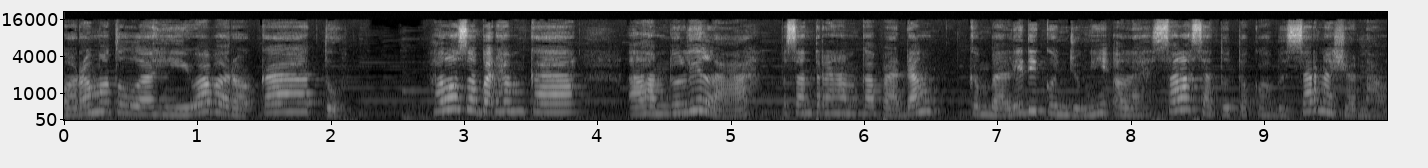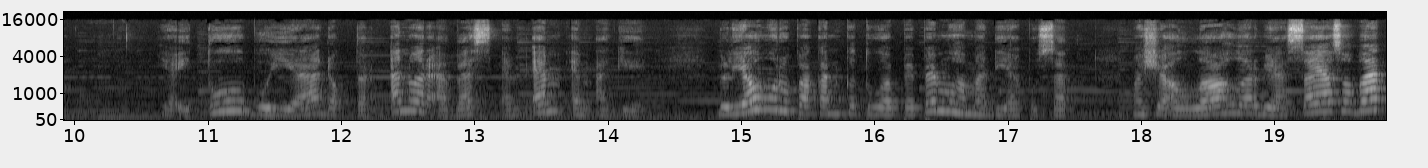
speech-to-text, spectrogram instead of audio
warahmatullahi wabarakatuh. Halo Sobat Hamka, Alhamdulillah pesantren Hamka Padang kembali dikunjungi oleh salah satu tokoh besar nasional, yaitu Buya Dr. Anwar Abbas MM MAG. Beliau merupakan Ketua PP Muhammadiyah Pusat. Masya Allah luar biasa ya Sobat.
